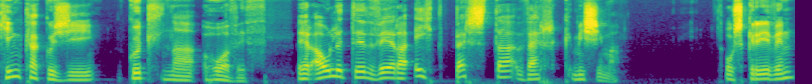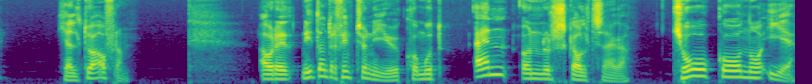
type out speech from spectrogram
Kinkakuji Gullna hofið er álitið vera eitt bersta verk Mishima og skrifin heldu áfram. Árið 1959 kom út enn önnur skáldsaga Kyoko no Ie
